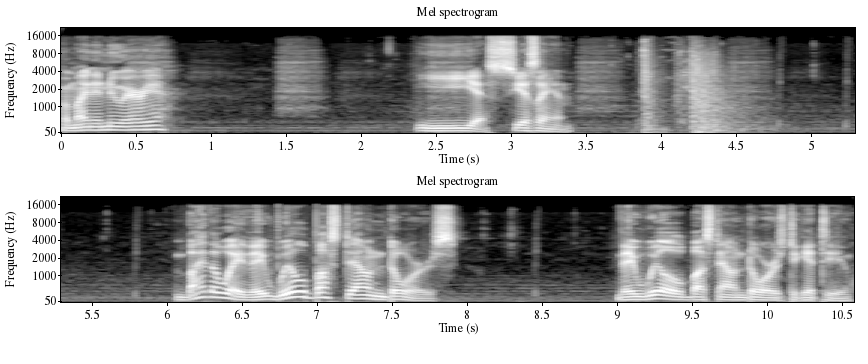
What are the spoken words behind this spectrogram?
Am I in a new area? Yes, yes I am. By the way, they will bust down doors. They will bust down doors to get to you.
